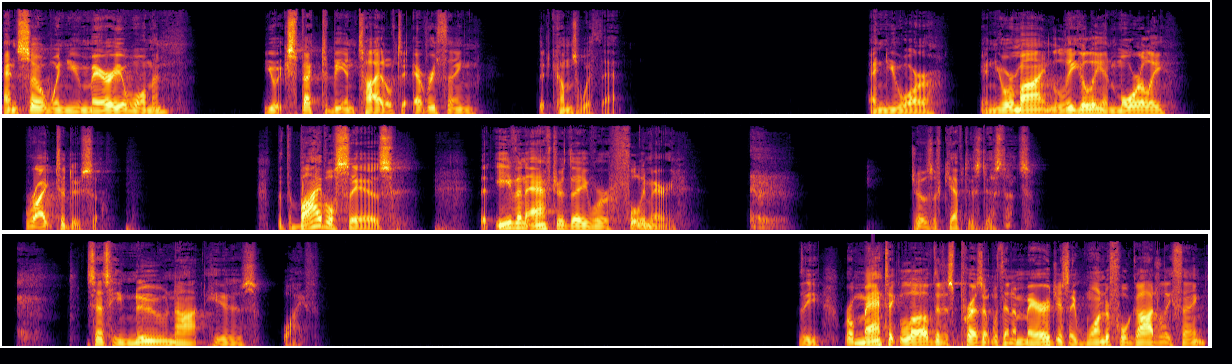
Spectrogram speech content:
And so when you marry a woman, you expect to be entitled to everything that comes with that. And you are, in your mind, legally and morally right to do so. But the Bible says that even after they were fully married, Joseph kept his distance. It says he knew not his wife. The romantic love that is present within a marriage is a wonderful, godly thing.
